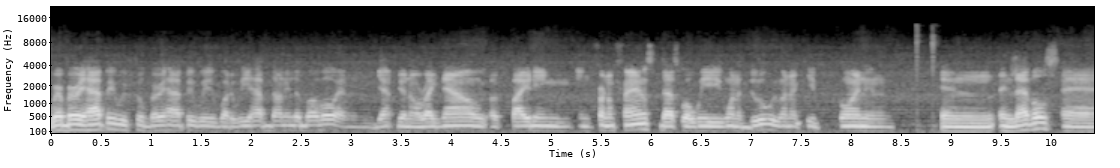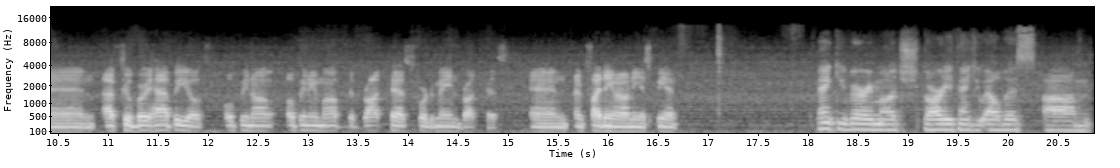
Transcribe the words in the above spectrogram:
we're very happy. We feel very happy with what we have done in the bubble, and yeah, you know, right now, uh, fighting in front of fans, that's what we want to do. We want to keep going in, in in levels, and I feel very happy of opening up opening up the broadcast for the main broadcast and and fighting on ESPN. Thank you very much, Guardy. Thank you, Elvis. Um,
